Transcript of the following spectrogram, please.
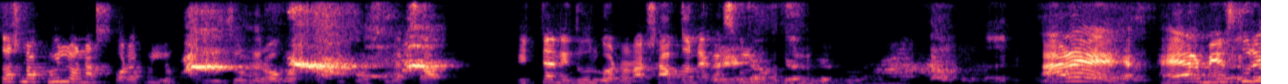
চশমা খুললো না, পরে খুললো। চোখের অবস্থা কি করছে? দেখছ ইটানি দুর্ঘটনা, সাবধানে কাজ করল। আরে হ্যাঁ মেস্তুরি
